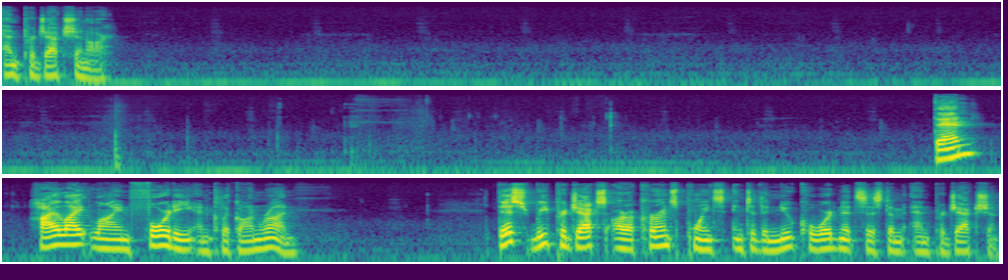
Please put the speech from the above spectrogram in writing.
and projection are. Then highlight line 40 and click on Run. This reprojects our occurrence points into the new coordinate system and projection.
